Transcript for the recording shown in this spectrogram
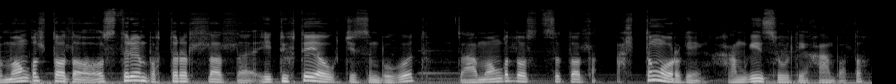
Монголд бол улс төрийн боторл бол идэвхтэй явагдажсэн бөгөөд за Монгол улсад бол Алтан уургийн хамгийн сүүлийн хаан болох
